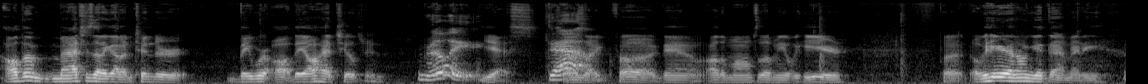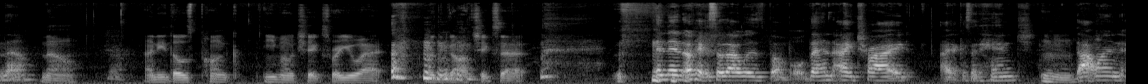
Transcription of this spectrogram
All the matches that I got on Tinder, they were all they all had children. Really? Yes. Damn. So I was like, fuck, damn. All the moms love me over here, but over here I don't get that many. No. No. no. I need those punk emo chicks. Where you at? Where the goth chicks at? And then okay, so that was Bumble. Then I tried like I said, Hinge. Mm-hmm. That one,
